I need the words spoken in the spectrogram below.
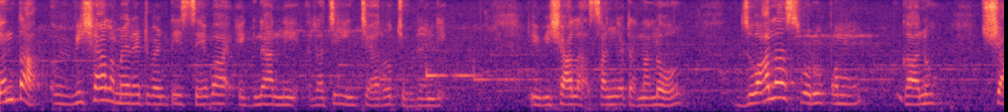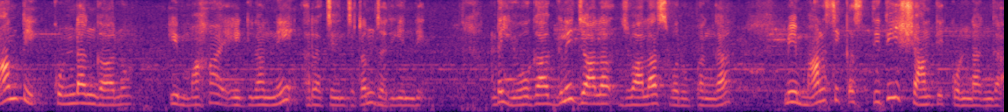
ఎంత విశాలమైనటువంటి సేవా యజ్ఞాన్ని రచయించారో చూడండి. ఈ విశాల సంఘటనలో జ్వాలా స్వరూపంగాను శాంతి కుండంగాను ఈ మహాయజ్ఞాన్ని రచించటం జరిగింది. అంటే యోగాగ్ని జ్వాల జ్వాలా స్వరూపంగా మీ మానసిక స్థితి శాంతి కుండంగా.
